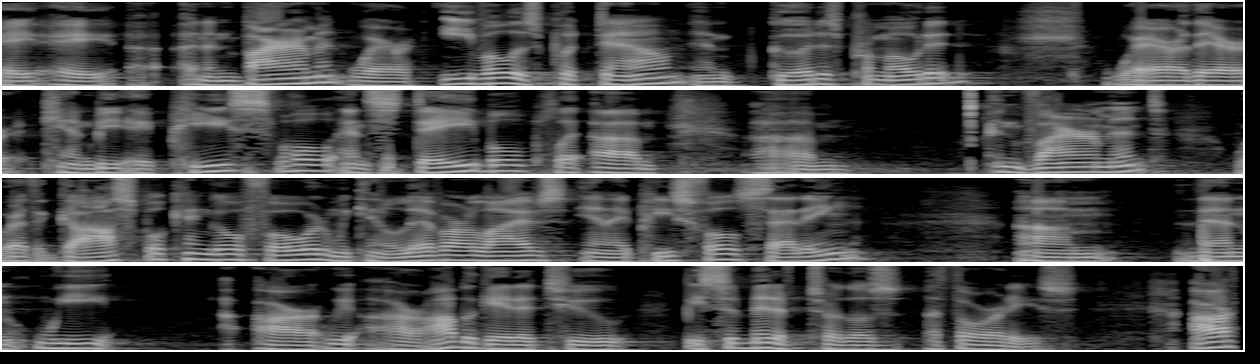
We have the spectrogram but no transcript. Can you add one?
a, a, an environment where evil is put down and good is promoted, where there can be a peaceful and stable um, um, environment where the gospel can go forward and we can live our lives in a peaceful setting, um, then we are, we are obligated to be submissive to those authorities. Our,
